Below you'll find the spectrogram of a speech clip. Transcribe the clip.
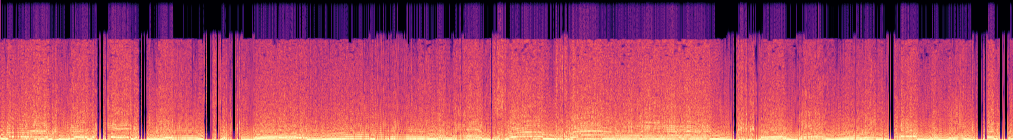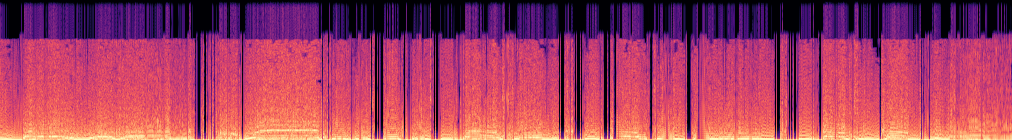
Drop the Tetris. Oh, have some fun. And the. Where 2000. Música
